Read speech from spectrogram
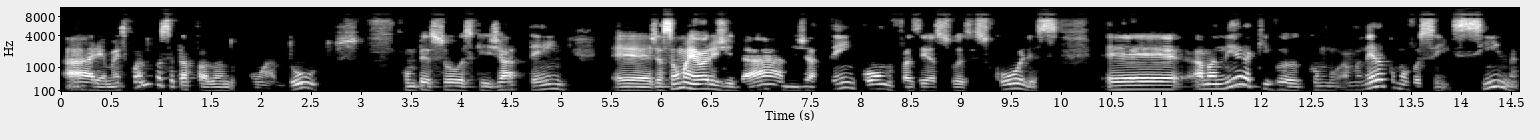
área. Mas quando você está falando com adultos, com pessoas que já têm é, já são maiores de idade, já têm como fazer as suas escolhas, é, a maneira que como a maneira como você ensina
